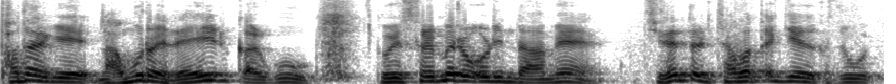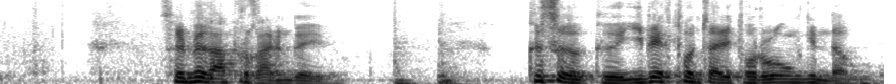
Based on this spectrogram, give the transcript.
바닥에 나무를 레일 깔고 거기 설매를 올린 다음에 지렛대를 잡아 당겨가지고 설매가 앞으로 가는 거예요. 그래서 그 200톤짜리 돌을 옮긴다고.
